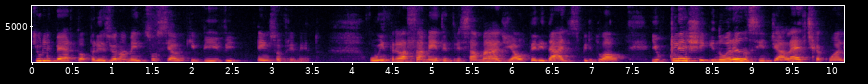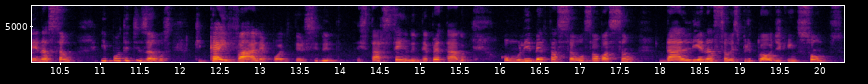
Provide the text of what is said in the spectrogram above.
que o liberta do aprisionamento social em que vive em sofrimento. O entrelaçamento entre samadhi, alteridade espiritual, e o klesha, ignorância em dialética com alienação, hipotetizamos que Kaivalya pode ter sido, estar sendo interpretado como libertação ou salvação da alienação espiritual de quem somos.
